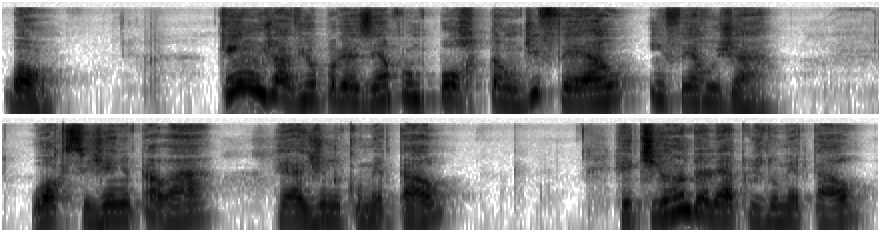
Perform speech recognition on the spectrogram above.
Bom, quem não já viu, por exemplo, um portão de ferro enferrujar? O oxigênio está lá reagindo com o metal, retirando elétrons do metal,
